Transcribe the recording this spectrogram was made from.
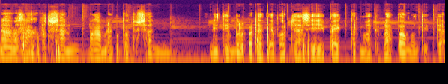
Nah, masalah keputusan pengambilan keputusan ini timbul pada tiap organisasi baik bermotif apa maupun tidak.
